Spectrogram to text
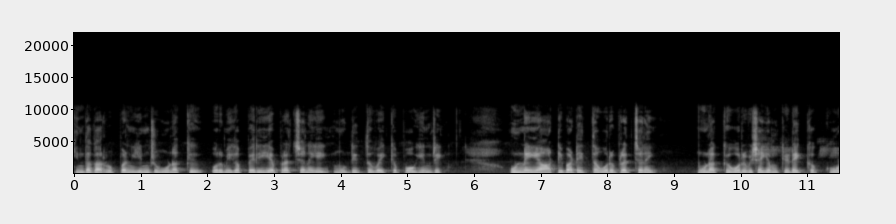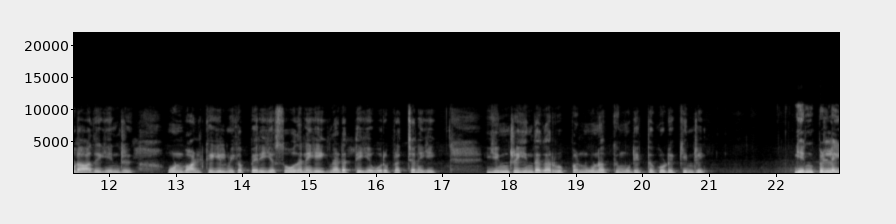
இந்த கருப்பன் இன்று உனக்கு ஒரு மிகப்பெரிய பிரச்சனையை முடித்து வைக்கப் போகின்றேன். உன்னை ஆட்டி படைத்த ஒரு பிரச்சனை உனக்கு ஒரு விஷயம் கிடைக்கக்கூடாது என்று உன் வாழ்க்கையில் மிகப்பெரிய சோதனையை நடத்திய ஒரு பிரச்சனையை இன்று இந்த கருப்பன் உனக்கு முடித்து கொடுக்கின்றேன். என் பிள்ளை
